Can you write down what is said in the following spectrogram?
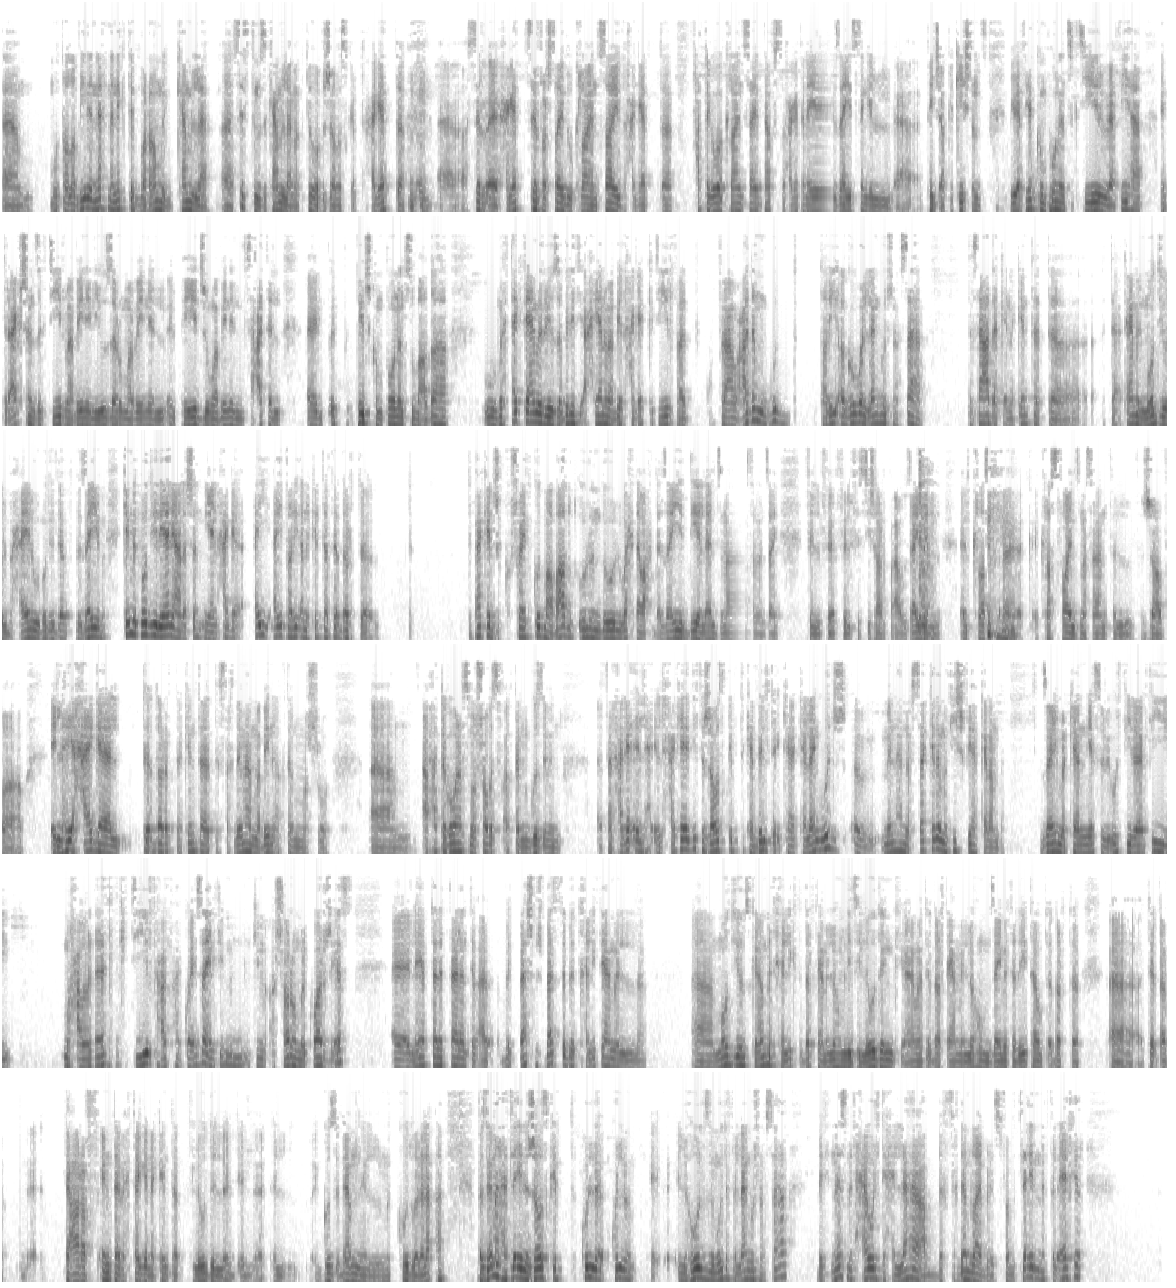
مطالبين إن إحنا نكتب برامج كاملة systems كاملة مكتوبة بال JavaScript. حاجات. آه، سير- آه، حاجات server side و client side وحاجات آه، حتى جوه ال client side نفسه حاجات اللي هي زي ال single page applications بيبقى فيها components كتير بيبقى فيها interactions كتير ما بين ال user وما بين ال page وما بين ساعات ال page components وبعضها. ومحتاج تعمل reusability أحيانا ما بين حاجات كتير. ف- فعدم وجود طريقة جوه ال language نفسها تساعدك إنك أنت تعمل module بحاله وال module ده زي كلمة module يعني علشان يعني حاجة أي أي طريقة إنك أنت تقدر ت package شوية كود مع بعض وتقول إن دول واحدة واحدة زي ال DLLs مثلا زي في ال في في السي شارب أو زي ال class class files مثلا في ال- في ال Java أو اللي هي حاجة تقدر إنك أنت تستخدمها ما بين أكتر من مشروع أو حتى جوه نفس المشروع بس في أكتر من جزء منه فالحاجات الح- الحكاية دي في ال JavaScript ك built ك language منها نفسها كده ما فيش فيها الكلام ده. زي ما كان ياسر بيقول في في محاولات كتير في حاجات كويسة يعني في يمكن أشهرهم RequireJS اللي هي ابتدت فعلا تبقى بتباش مش بس بتخليك تعمل modules كمان بتخليك تقدر تعمل لهم lazy loading يعني تقدر تعمل لهم زي metadata وتقدر آه، تقدر تعرف إمتى محتاج انك انت ت load ال- ال- ال- الجزء ده من ال- من الكود ولا لأ بس دايما هتلاقي إن ال JavaScript كل كل ال holes الموجوده في ال language نفسها الناس بتحاول تحلها باستخدام libraries فبتلاقي إن في الآخر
